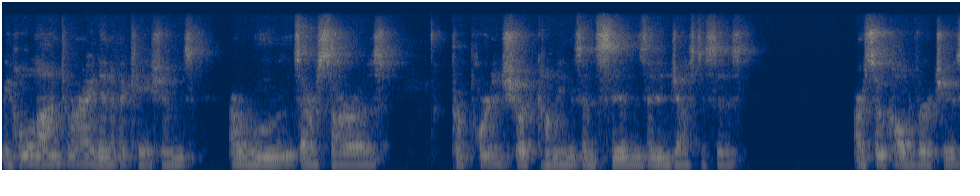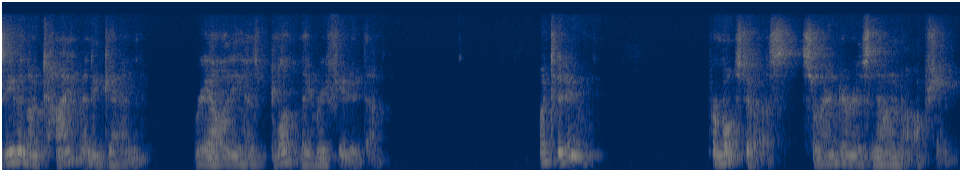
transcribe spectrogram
We hold on to our identifications, our wounds, our sorrows, purported shortcomings and sins and injustices our so called virtues, even though time and again reality has bluntly refuted them. What to do? For most of us, surrender is not an option.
